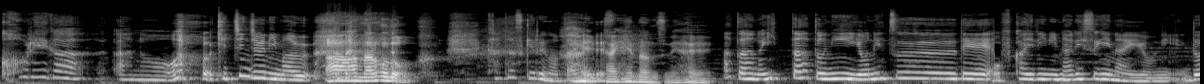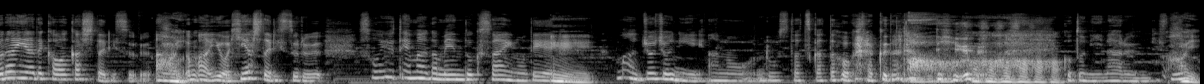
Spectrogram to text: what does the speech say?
これが、あの、キッチン中に舞う。ああ、なるほど。片付けるの大はい、変です。大変なんですね。はい。あと、あの、行った後に余熱で深入りになりすぎないように、ドライヤーで乾かしたりする。あの、はいまあ、要は冷やしたりする。そういう手間がめんどくさいので、ええまあ、徐々に、あの、ロースター使った方が楽だなあっていうーはははははことになるんですね。はい。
